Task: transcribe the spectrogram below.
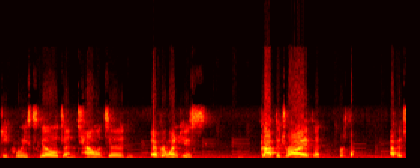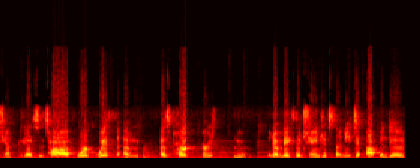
equally skilled and talented. Everyone who's got the drive and perform have a chance to get to the top, work with them as partners to, you know, make the changes that need to happen to,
